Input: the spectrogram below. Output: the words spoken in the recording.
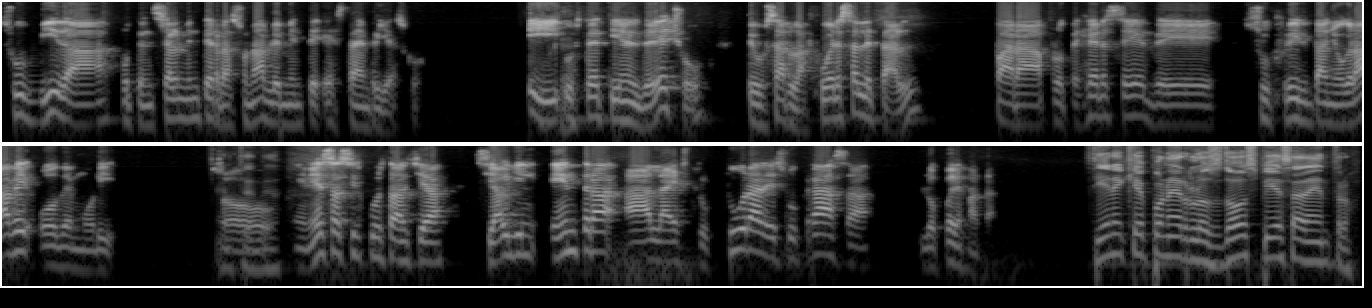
su vida potencialmente, razonablemente está en riesgo. Y usted tiene el derecho de usar la fuerza letal para protegerse de sufrir daño grave o de morir. So, en esa circunstancia, si alguien entra a la estructura de su casa, lo puedes matar. Tiene que poner los dos pies adentro.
